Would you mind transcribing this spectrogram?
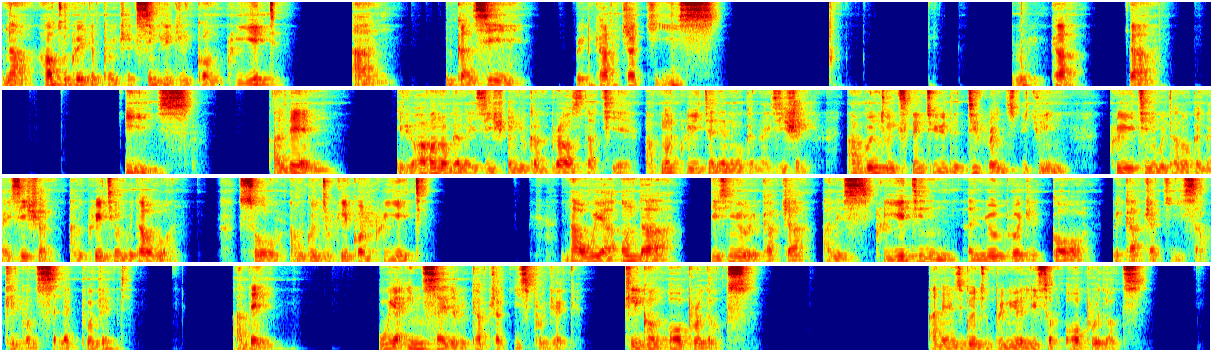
Now, how to create a project? Simply click on create and you can see reCAPTCHA keys, reCAPTCHA keys. And then if you have an organization, you can browse that here. I've not created an organization. I'm going to explain to you the difference between creating with an organization and creating without one. So I'm going to click on create. Now we are under this new reCAPTCHA and it's creating a new project called reCAPTCHA keys. I'll click on select project and then we are inside the reCAPTCHA keys project. Click on all products and then it's going to bring you a list of all products.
